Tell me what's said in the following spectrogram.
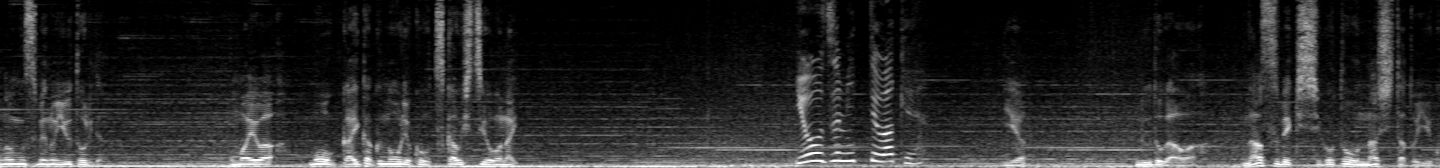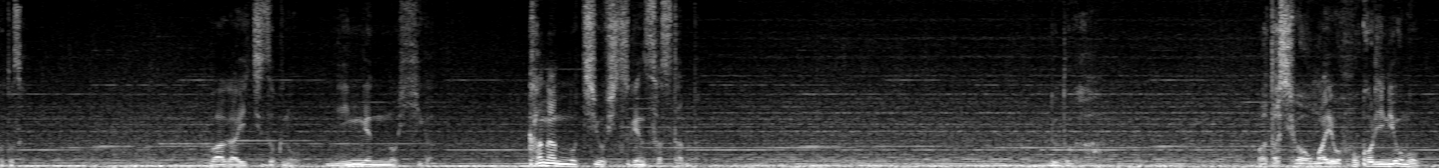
あの娘の言う通りだ。お前はもう外角能力を使う必要はない。用済みってわけ？いやルドガーはなすべき仕事を成したということさ。我が一族の人間の火がカナンの地を出現させたのだ。ルドガー私はお前を誇りに思う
